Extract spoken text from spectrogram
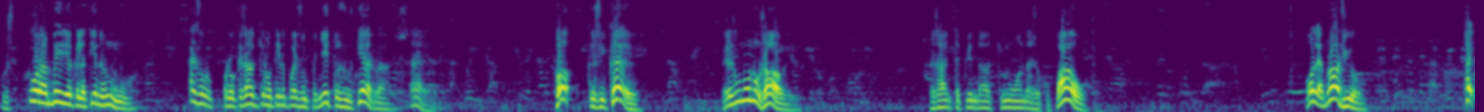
Pues pura envidia que le tienen uno. Eso, por lo que saben que uno tiene pues un peñito en sus tierras. eh. Oh, que sí que. Eso uno no sabe. Esa gente piensa que uno anda desocupado. Hola, Ambrosio. Hey,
